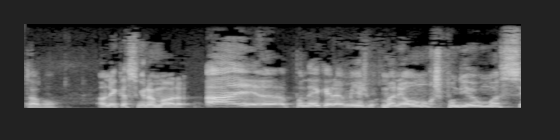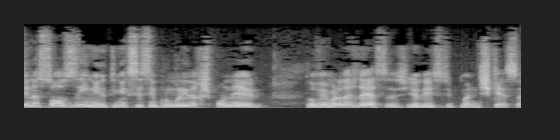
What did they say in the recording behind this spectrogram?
Tá bom. Onde é que a senhora mora? Ai, uh, quando é que era mesmo? Mano, ela não respondia uma cena sozinha. Tinha que ser sempre o marido a responder. A ver, merdas dessas. E eu disse, tipo, mano, esquece,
